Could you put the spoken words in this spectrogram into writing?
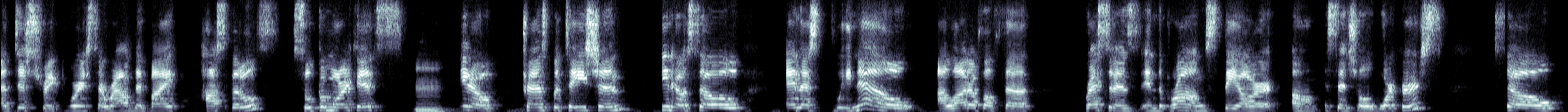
a district where it's surrounded by hospitals, supermarkets, mm. you know, transportation, you know, so, and as we know, a lot of, of the residents in the Bronx, they are um, essential workers. So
